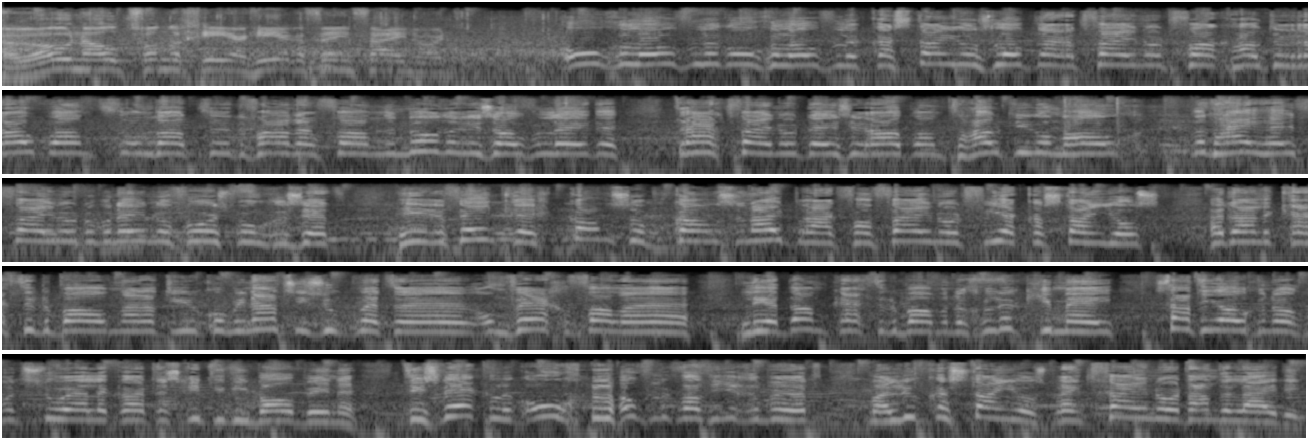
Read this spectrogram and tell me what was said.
Ronald van der Geer, Heerenveen Feyenoord. Ongelooflijk, ongelooflijk. Castanjos loopt naar het Feyenoordvak. Houdt een rouwband omdat eh, de vader van Mulder is overleden. Draagt Feyenoord deze rouwband. Houdt hij omhoog. Want hij heeft Feyenoord op een 1-0 voorsprong gezet. Herenveen kreeg kans op kans. Een uitbraak van Feyenoord via Castanjos. Uiteindelijk krijgt hij de bal nadat hij een combinatie zoekt met uh, omvergevallen uh, Leerdam. Krijgt hij de bal met een gelukje mee. Staat hij oog in oog met Stoer Ellekart en schiet hij die bal binnen. Het is werkelijk ongelooflijk wat hier gebeurt. Maar Luc Castanjos brengt Feyenoord aan de leiding.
